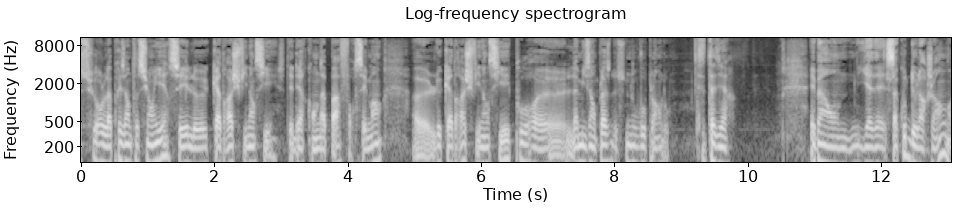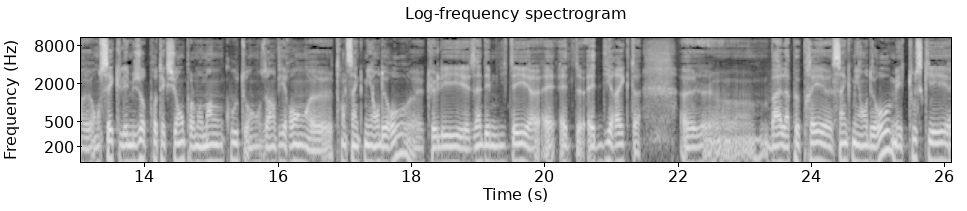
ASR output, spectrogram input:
sur la présentation hier, c'est le cadrage financier. C'est-à-dire qu'on n'a pas forcément euh, le cadrage financier pour euh, la mise en place de ce nouveau plan l'eau. C'est-à-dire? Eh ben, on, y a, ça coûte de l'argent. Euh, on sait que les mesures de protection, pour le moment, coûtent environ 35 millions d'euros, que les indemnités aides, aides directes valent à peu près 5 millions d'euros, mais tout ce qui est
